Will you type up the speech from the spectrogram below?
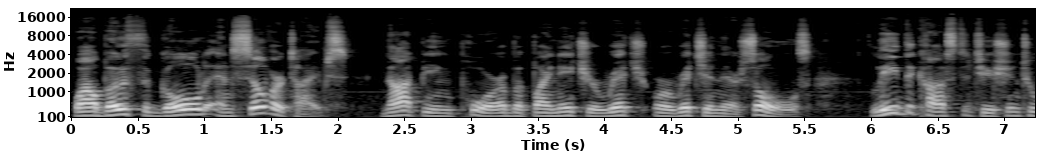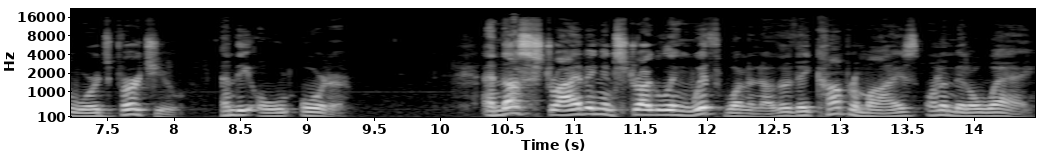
while both the gold and silver types, not being poor but by nature rich or rich in their souls, lead the Constitution towards virtue and the old order. And thus, striving and struggling with one another, they compromise on a middle way.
